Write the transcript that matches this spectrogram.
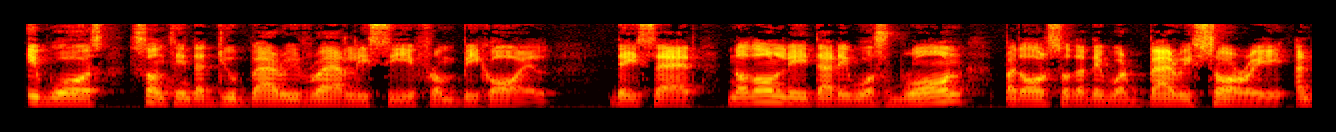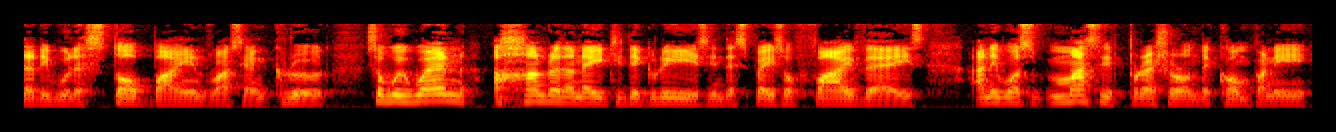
it was something that you very rarely see from big oil. They said not only that it was wrong, but also that they were very sorry and that they would stop buying Russian crude. So we went 180 degrees in the space of five days, and it was massive pressure on the company,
